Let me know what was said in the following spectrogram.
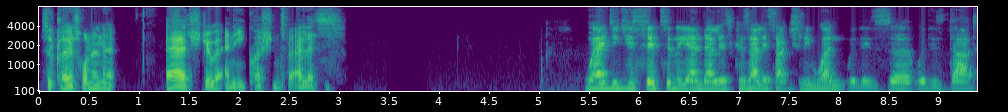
It's a close one, isn't it? Uh, Stuart, any questions for Ellis? Where did you sit in the end, Ellis? Because Ellis actually went with his uh, with his dad,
